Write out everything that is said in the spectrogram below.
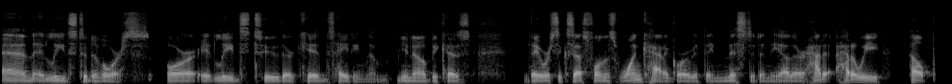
and it leads to divorce or it leads to their kids hating them, you know, because they were successful in this one category, but they missed it in the other. How do, how do we help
